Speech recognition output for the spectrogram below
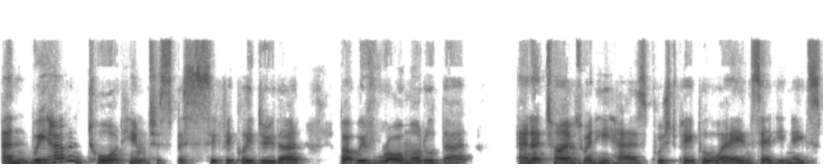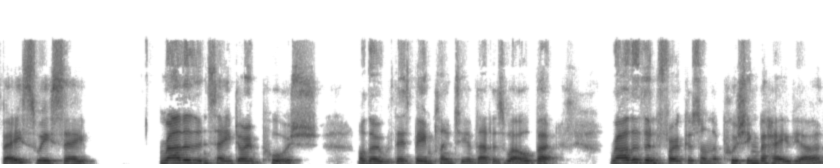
And we haven't taught him to specifically do that, but we've role modeled that. And at times when he has pushed people away and said he needs space, we say, rather than say, don't push, although there's been plenty of that as well, but rather than focus on the pushing behavior,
